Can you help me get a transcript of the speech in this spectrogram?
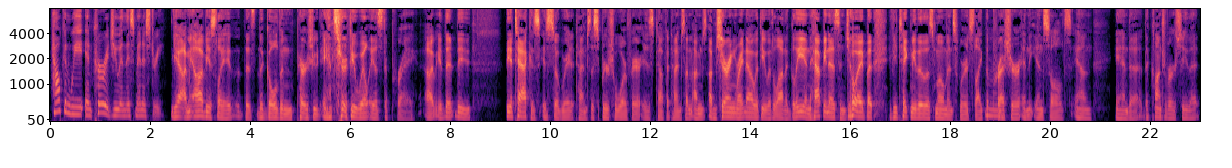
How can we encourage you in this ministry? Yeah, I mean, obviously, the the golden parachute answer, if you will, is to pray. Uh, the the the attack is, is so great at times. The spiritual warfare is tough at times. I'm I'm I'm sharing right now with you with a lot of glee and happiness and joy. But if you take me to those moments where it's like the pressure and the insults and and uh, the controversy that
